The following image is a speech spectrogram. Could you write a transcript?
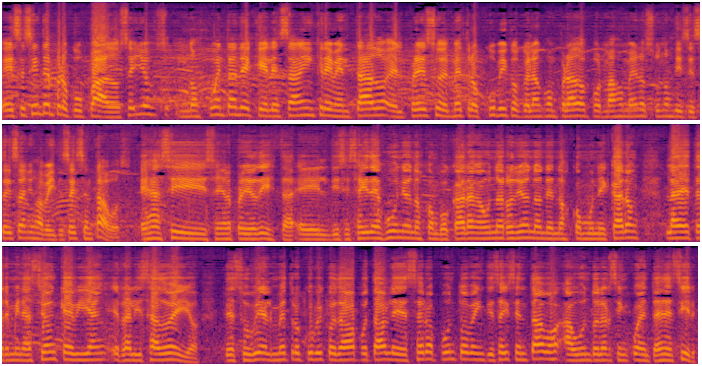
eh, se sienten preocupados. Ellos nos cuentan de que les han incrementado el precio del metro cúbico que lo han comprado por más o menos unos 16 años a 26 centavos. Es así, señor periodista. El 16 de junio nos convocaron a una reunión donde nos comunicaron la determinación que habían realizado ellos de subir el metro cúbico de agua potable de 0.26 centavos a 1.50 dólar es decir,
